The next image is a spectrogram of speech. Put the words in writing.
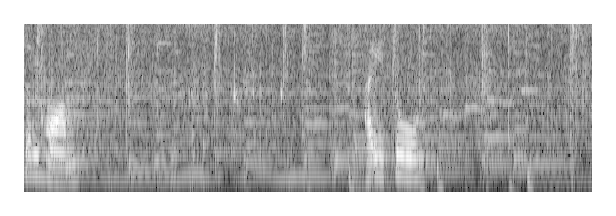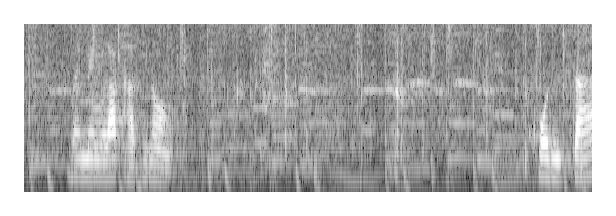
ต้นหอมผักอีตู ใบแมงลักค่ะพี่น้อง คนจ้า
